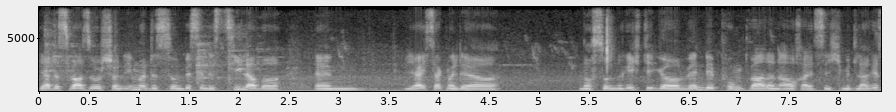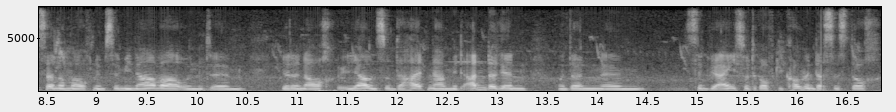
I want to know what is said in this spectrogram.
ja, das war so schon immer das so ein bisschen das Ziel, aber ähm, ja, ich sag mal, der noch so ein richtiger Wendepunkt war dann auch, als ich mit Larissa nochmal auf einem Seminar war und ähm, wir dann auch ja, uns unterhalten haben mit anderen und dann ähm, sind wir eigentlich so drauf gekommen, dass es doch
